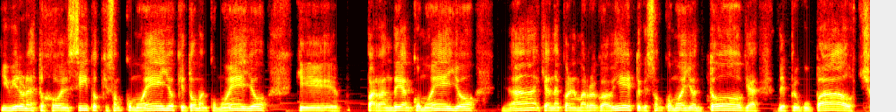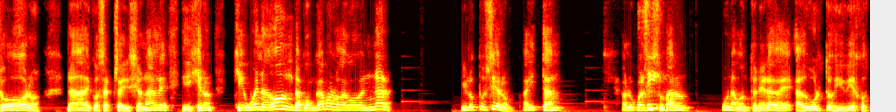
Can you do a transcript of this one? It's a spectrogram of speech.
y vieron a estos jovencitos que son como ellos, que toman como ellos, que parrandean como ellos, ¿ah? que andan con el Marruecos abierto, que son como ellos en todo, que despreocupados, choros, nada de cosas tradicionales, y dijeron, qué buena onda, pongámoslos a gobernar. Y los pusieron, ahí están, a lo cual se sumaron una montonera de adultos y viejos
